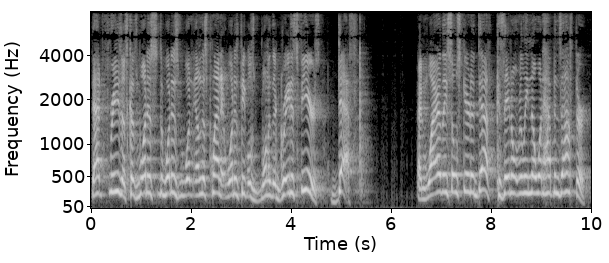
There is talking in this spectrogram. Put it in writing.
That frees us because what is what is what on this planet? What is people's one of their greatest fears? Death. And why are they so scared of death? Because they don't really know what happens after.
